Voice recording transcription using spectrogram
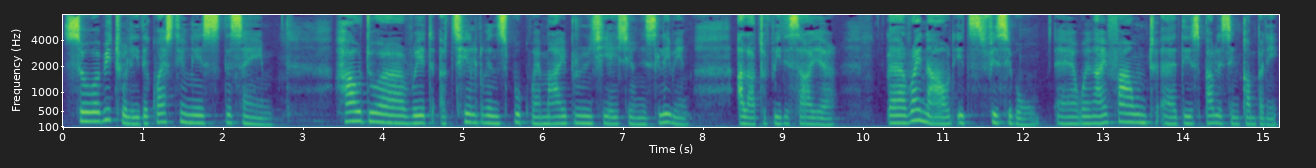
So, habitually, the question is the same How do I read a children's book when my pronunciation is leaving a lot of be desired? Uh, right now, it's feasible. Uh, when I found uh, this publishing company,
